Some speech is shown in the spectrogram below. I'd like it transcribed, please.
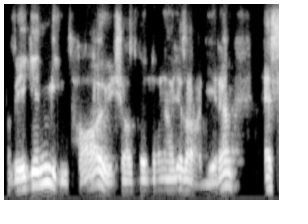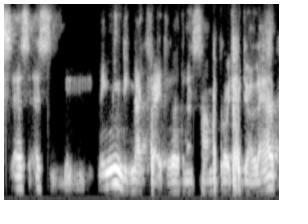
a végén, mintha ő is azt gondolná, hogy ez aranyérem. Ez, ez, ez még mindig megfejtetetlen számomra, hogy hogyan lehet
